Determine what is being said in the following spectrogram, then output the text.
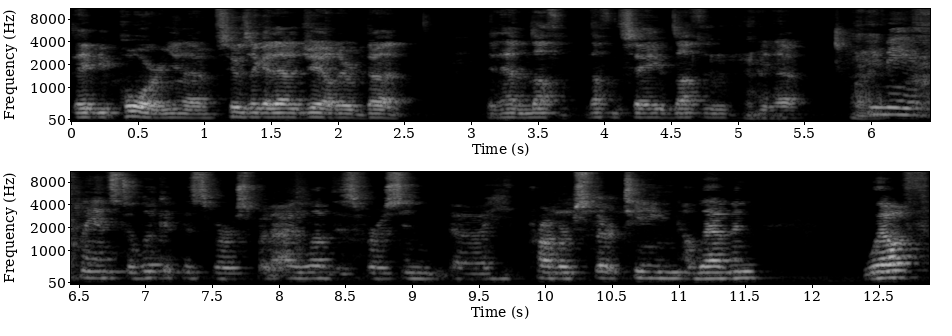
they'd be poor. You know, as soon as they got out of jail, they were done. They had nothing, nothing saved, nothing. You know, You may have plans to look at this verse, but I love this verse in uh, Proverbs thirteen eleven. Wealth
